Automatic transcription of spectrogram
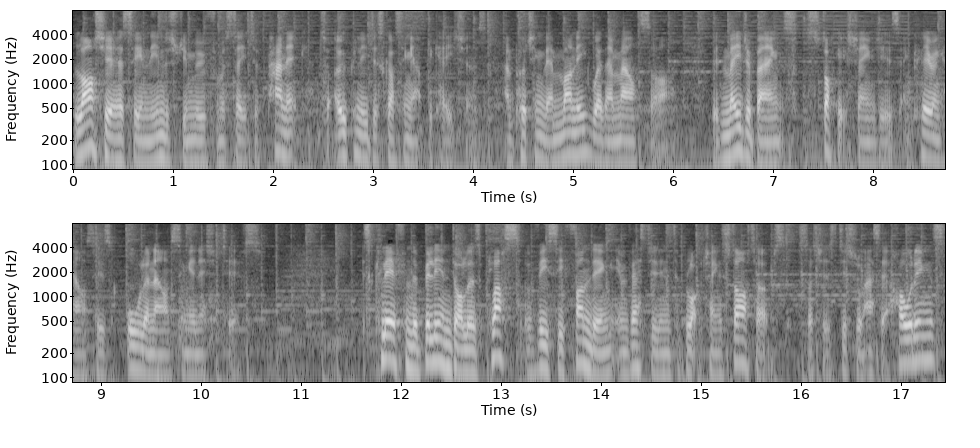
Last year has seen the industry move from a state of panic to openly discussing applications and putting their money where their mouths are, with major banks, stock exchanges and clearinghouses all announcing initiatives. It's clear from the billion dollars plus of VC funding invested into blockchain startups such as Digital Asset Holdings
